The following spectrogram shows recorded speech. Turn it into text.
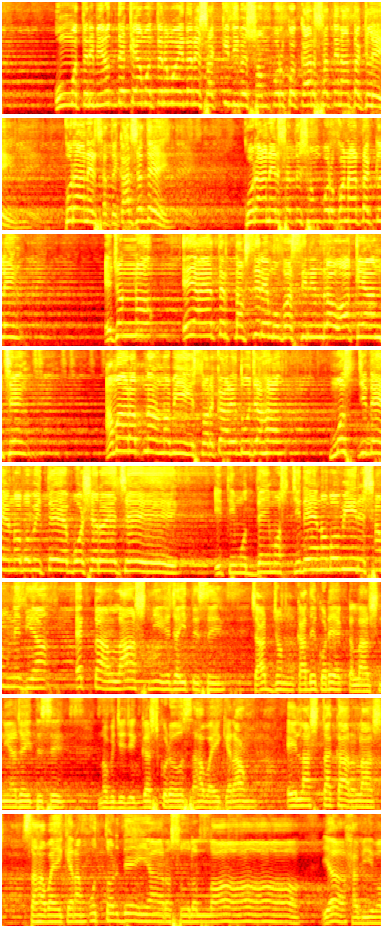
উম্মতের বিরুদ্ধে কেমতের ময়দানে সাক্ষী দিবে সম্পর্ক কার সাথে না থাকলে? কোরআনের সাথে, কার সাথে? কোরআনের সাথে সম্পর্ক না থাকলে। এজন্য এই আয়াতের তাফসিরে মুফাসসিরিনরা ওয়াকে আনছে। আমার আপনার নবী সরকারে দুজাহান মসজিদে নববীতে বসে রয়েছে। ইতিমধ্যেই মসজিদে নববীর সামনে দিয়া একটা লাশ নিয়ে যাইতেছে। চারজন কাঁধে করে একটা লাশ নিয়ে যাইতেছে। নবীজি জিজ্ঞাসা করেও সাহাবাই কেরাম, এই লাশটা কার লাশ? সাহাবাই কেরাম উত্তর দে, ইয়া রসুল্লাহ ইয়া হাবিব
